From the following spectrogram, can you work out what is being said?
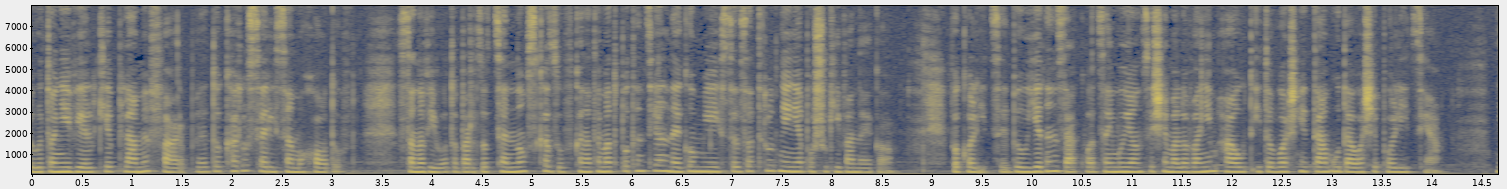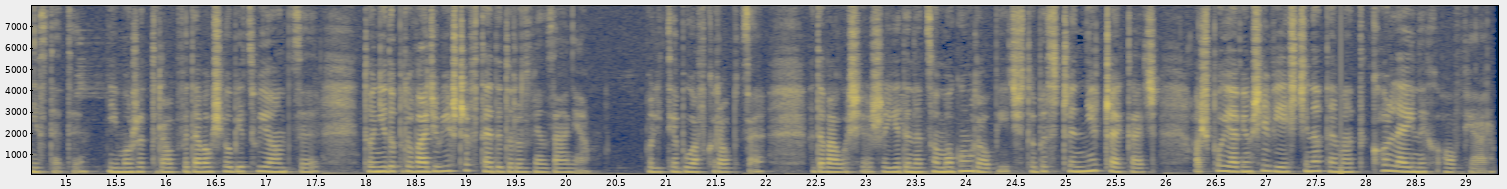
Były to niewielkie plamy farby do karoserii samochodów. Stanowiło to bardzo cenną wskazówkę na temat potencjalnego miejsca zatrudnienia poszukiwanego. W okolicy był jeden zakład zajmujący się malowaniem aut i to właśnie tam udała się policja. Niestety, mimo że trop wydawał się obiecujący, to nie doprowadził jeszcze wtedy do rozwiązania. Policja była w kropce. Wydawało się, że jedyne co mogą robić, to bezczynnie czekać, aż pojawią się wieści na temat kolejnych ofiar.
